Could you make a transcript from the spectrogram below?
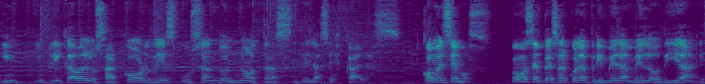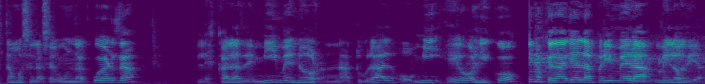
implicaba los acordes usando notas de las escalas. Comencemos. Vamos a empezar con la primera melodía, estamos en la segunda cuerda la escala de mi menor natural o mi eólico y nos quedaría la primera melodía.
